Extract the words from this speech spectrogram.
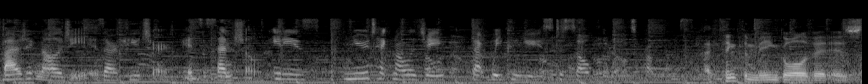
Biotechnology is our future. It's essential. It is new technology that we can use to solve the world's problems. I think the main goal of it is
